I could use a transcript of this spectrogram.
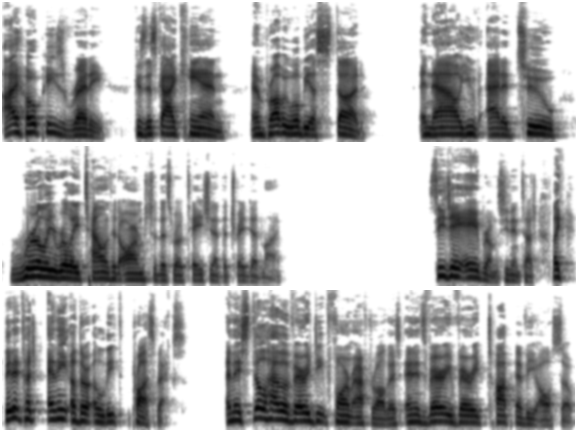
I hope he's ready because this guy can and probably will be a stud. And now you've added two really, really talented arms to this rotation at the trade deadline. CJ Abrams, you didn't touch. Like they didn't touch any other elite prospects. And they still have a very deep farm after all this. And it's very, very top heavy also.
